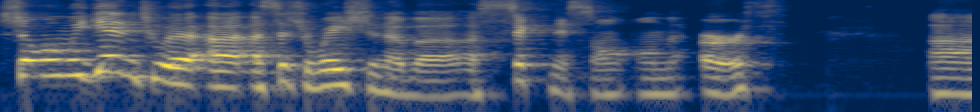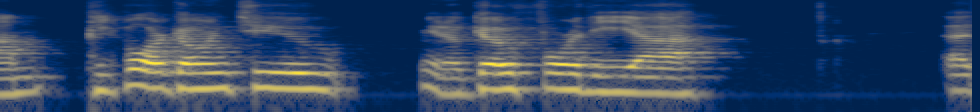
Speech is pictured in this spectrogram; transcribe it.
So, when we get into a, a situation of a, a sickness on, on, the earth, um, people are going to, you know, go for the uh, uh,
